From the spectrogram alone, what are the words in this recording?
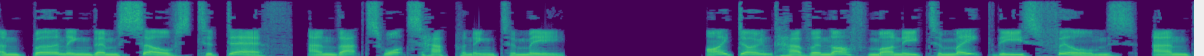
and burning themselves to death, and that's what's happening to me. I don't have enough money to make these films, and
